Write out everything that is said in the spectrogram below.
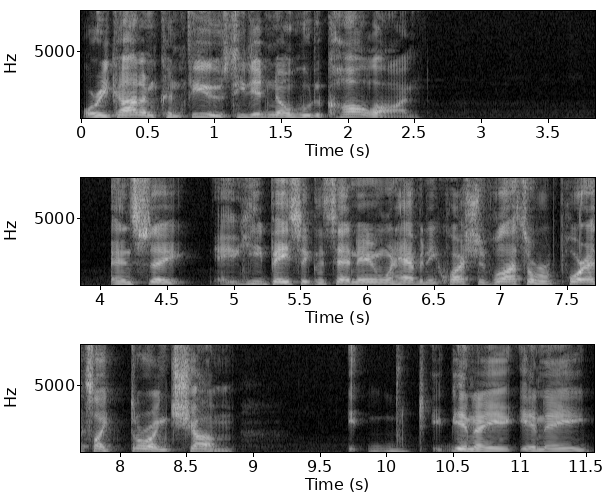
or he got him confused. He didn't know who to call on and say he basically said, "Anyone have any questions?" Well, that's a report. That's like throwing chum in a in a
